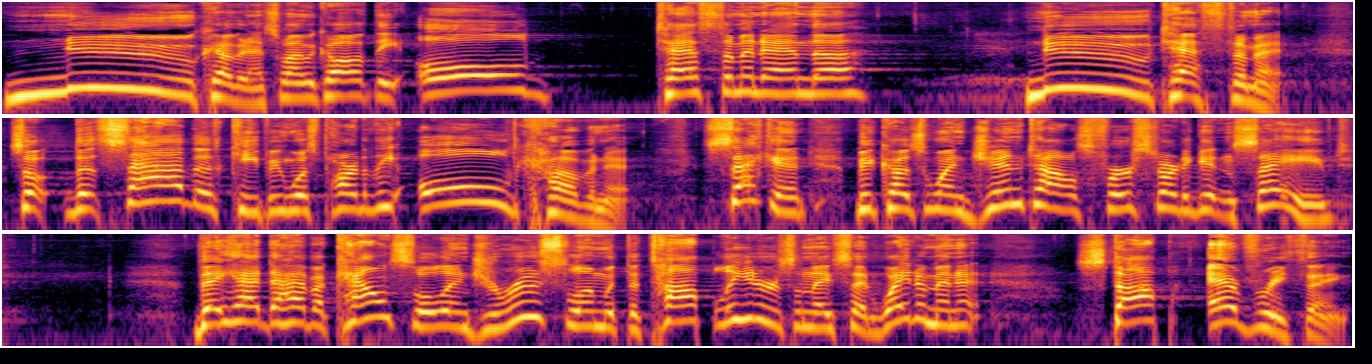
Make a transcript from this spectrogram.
new covenant? That's why we call it the Old Testament and the New Testament. So the Sabbath keeping was part of the Old Covenant. Second, because when Gentiles first started getting saved, they had to have a council in Jerusalem with the top leaders, and they said, wait a minute, stop everything.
